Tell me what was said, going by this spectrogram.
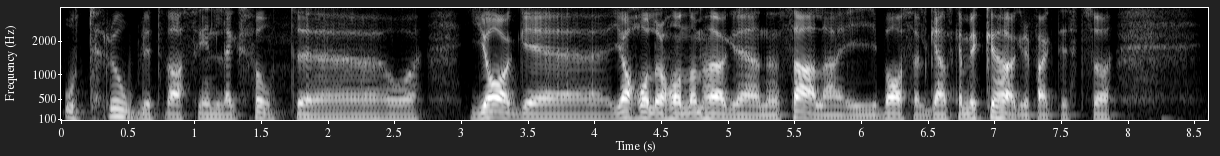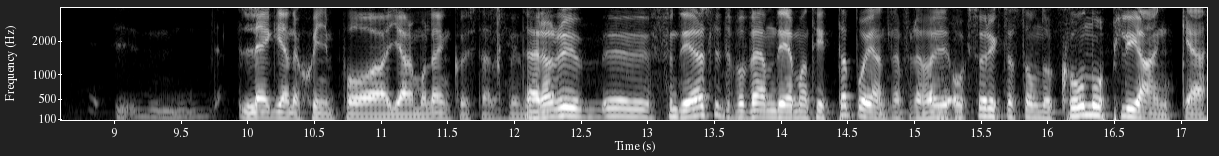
otroligt vass inläggsfot. Eh, och jag, eh, jag håller honom högre än en Sala i Basel, ganska mycket högre faktiskt. Så eh, lägg energin på Jarmolenko istället. Där har du uh, funderat lite på vem det är man tittar på egentligen. För det har ju också ryktats om då Konoplyanka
